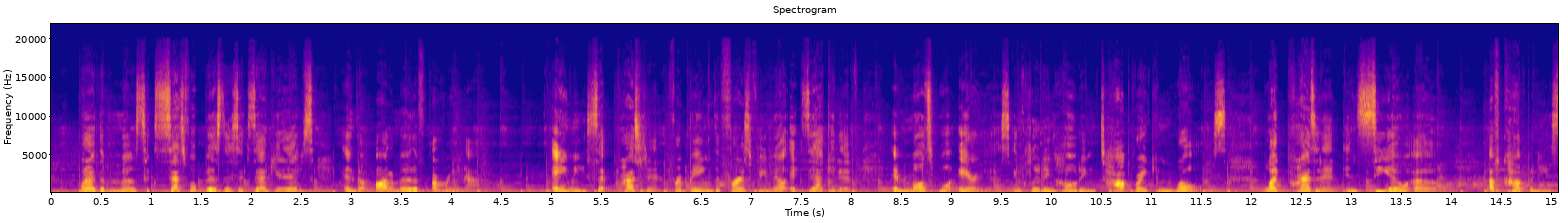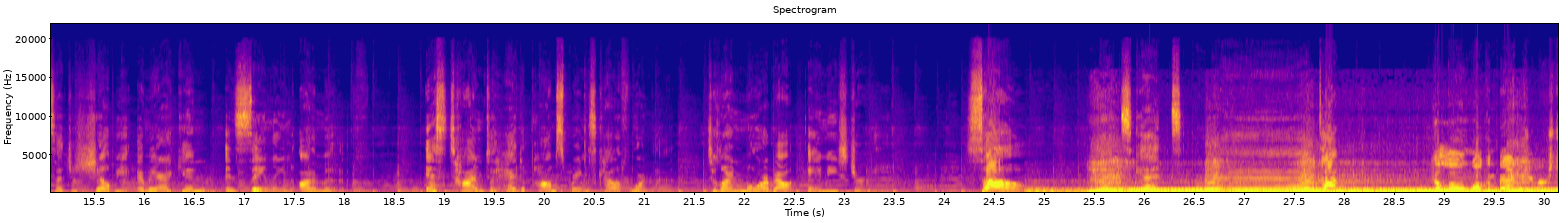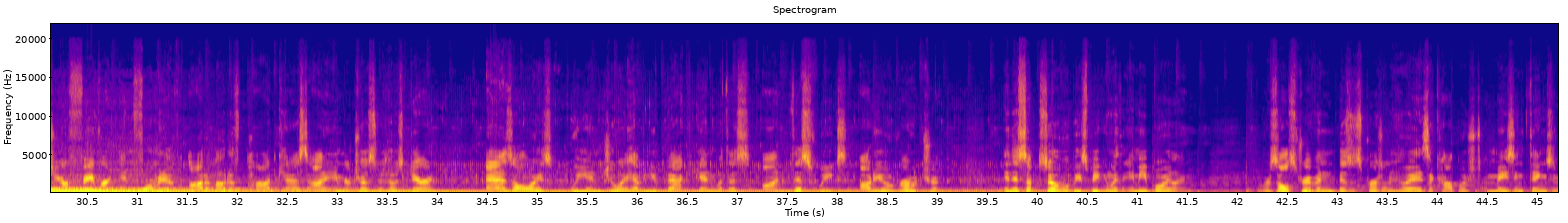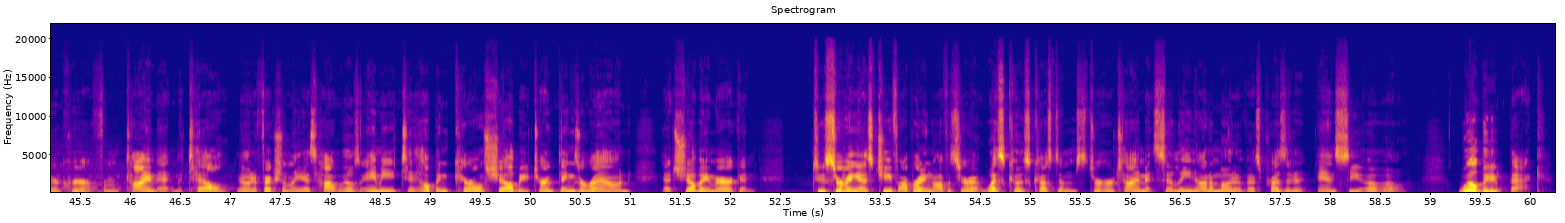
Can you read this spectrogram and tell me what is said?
one of the most successful business executives in the automotive arena. Amy set precedent for being the first female executive in multiple areas, including holding top ranking roles like president and COO of companies such as Shelby American and Saleen Automotive. It's time to head to Palm Springs, California to learn more about Amy's journey. So, let's get up. Hello and welcome back, Keepers, to your favorite informative automotive podcast. I am your trusted host, Darren. As always, we enjoy having you back again with us on this week's audio road trip. In this episode, we'll be speaking with Amy Boylan, a results driven business person who has accomplished amazing things in her career, from time at Mattel, known affectionately as Hot Wheels Amy, to helping Carroll Shelby turn things around at Shelby American to serving as Chief Operating Officer at West Coast Customs to her time at Saleen Automotive as President and COO. We'll be back.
